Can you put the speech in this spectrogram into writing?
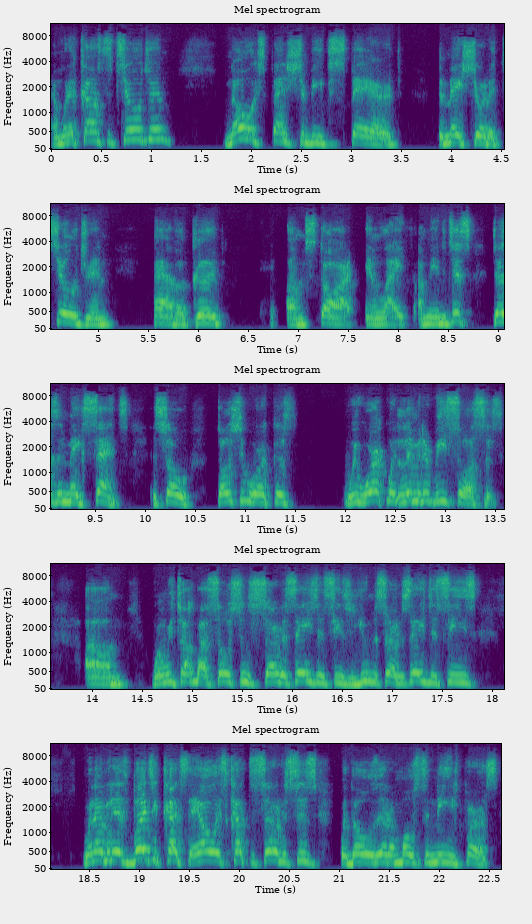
And when it comes to children, no expense should be spared to make sure that children have a good um, start in life. I mean, it just doesn't make sense. And so social workers, we work with limited resources. Um, when we talk about social service agencies and human service agencies, whenever there's budget cuts, they always cut the services for those that are most in need first.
